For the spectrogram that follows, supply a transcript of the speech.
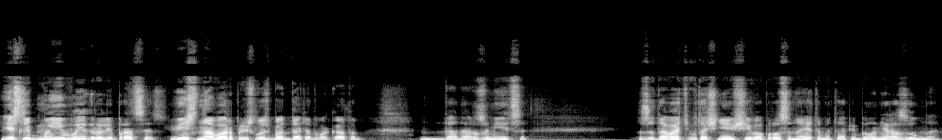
Если бы мы и выиграли процесс, весь навар пришлось бы отдать адвокатам. Да-да, разумеется. Задавать уточняющие вопросы на этом этапе было неразумно.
